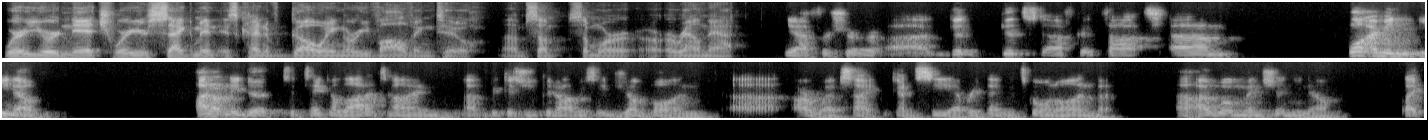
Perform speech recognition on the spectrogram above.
where your niche, where your segment is kind of going or evolving to, um, some somewhere around that. Yeah, for sure. Uh, good good stuff. Good thoughts. Um, well, I mean, you know, I don't need to, to take a lot of time uh, because you could obviously jump on uh, our website and kind of see everything that's going on. But uh, I will mention, you know, like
